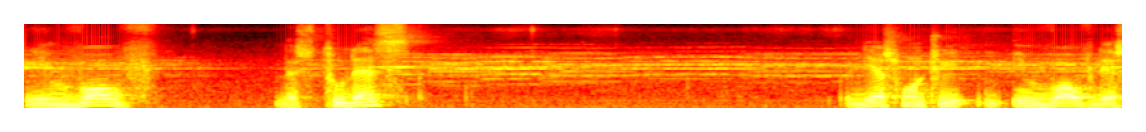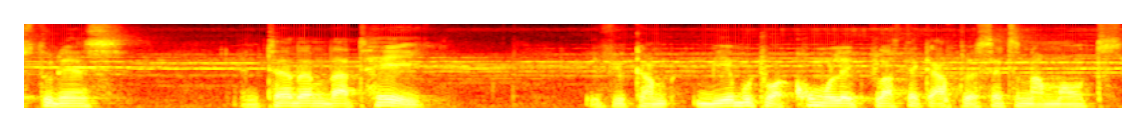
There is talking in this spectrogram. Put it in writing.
We involve the students. We just want to involve the students and tell them that, hey, if you can be able to accumulate plastic up to a certain amount,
